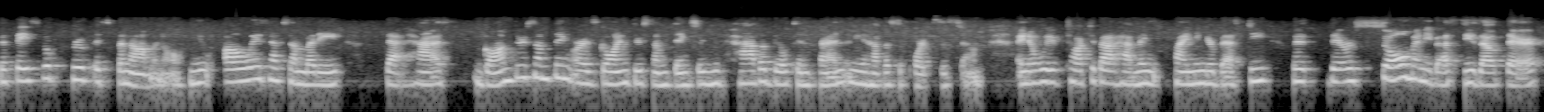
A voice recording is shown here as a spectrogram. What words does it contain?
The facebook group is phenomenal. You always have somebody that has gone through something or is going through something so you have a built-in friend and you have a support system. I know we've talked about having finding your bestie but there are so many besties out there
